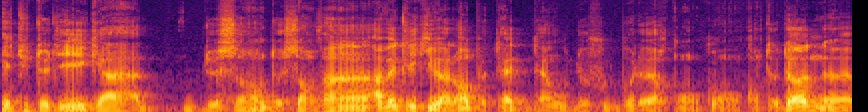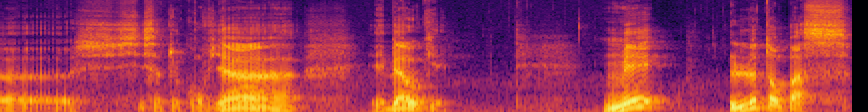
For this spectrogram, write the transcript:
Et tu te dis qu'à 200, 220, avec l'équivalent peut-être d'un ou deux footballeurs qu'on te donne, euh, si ça te convient, eh bien ok. Mais le temps passe.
